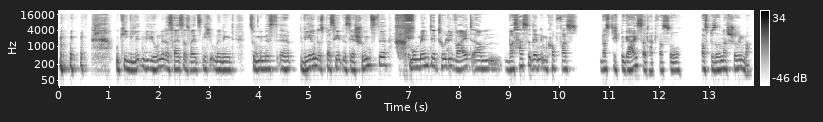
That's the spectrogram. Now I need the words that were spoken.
okay, gelitten wie die Hunde, das heißt, das war jetzt nicht unbedingt, zumindest äh, während es passiert ist, der schönste Moment der Tour Divide. Ähm, was hast du denn im Kopf, was, was dich begeistert hat, was so, was besonders schön war?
